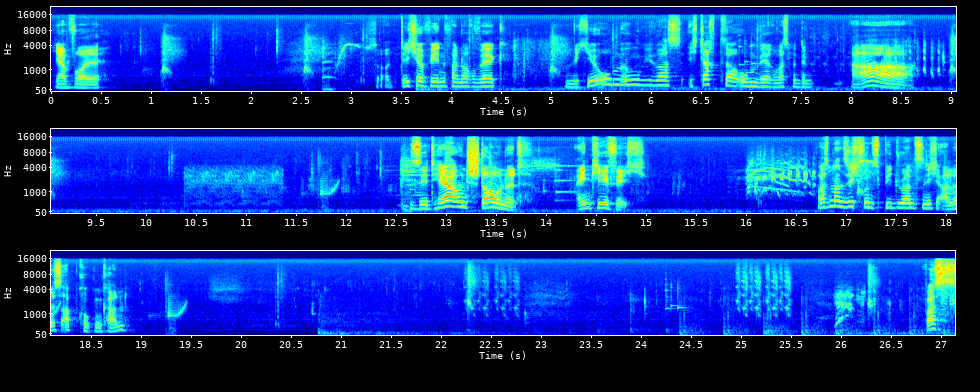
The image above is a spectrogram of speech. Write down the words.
Jawoll. So, dich auf jeden Fall noch weg. Haben wir hier oben irgendwie was? Ich dachte, da oben wäre was mit dem... Ah. Seht her und staunet. Ein Käfig. Was man sich von Speedruns nicht alles abgucken kann. Was?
